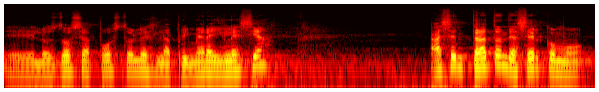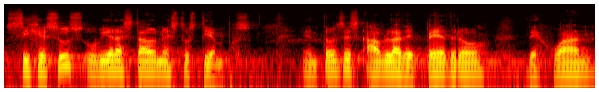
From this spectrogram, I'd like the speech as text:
eh, los doce apóstoles, la primera iglesia, hacen, tratan de hacer como si Jesús hubiera estado en estos tiempos. Entonces habla de Pedro, de Juan,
